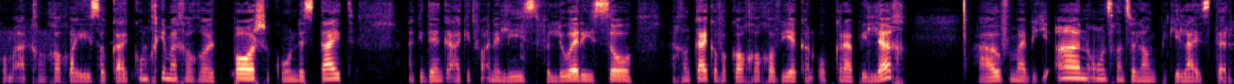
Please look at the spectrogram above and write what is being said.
Kom ek gaan gou-gou hierso kyk. Kom gee my gou-gou 'n paar sekondes tyd. Ek dink ek het vir Annelies verloor hierso. Ek gaan kyk of ek haar gou-gou weer kan opkry op die lig. Hou vir my bietjie aan. Ons gaan so lank bietjie luister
